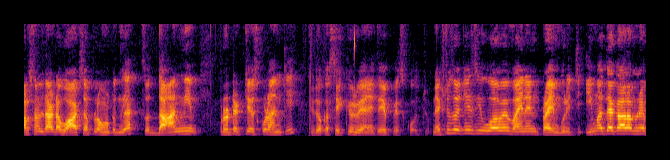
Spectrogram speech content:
పర్సనల్ డేటా వాట్సాప్లో ఉంటుందిగా. సో దాన్ని ప్రొటెక్ట్ చేసుకోవడానికి ఇది ఒక సెక్యూర్ వే అయితే చెప్పేసుకోవచ్చు. నెక్స్ట్ వచ్చేసి హువావే వై నైన్ ప్రైమ్ గురించి. ఈ మధ్య కాలంలో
